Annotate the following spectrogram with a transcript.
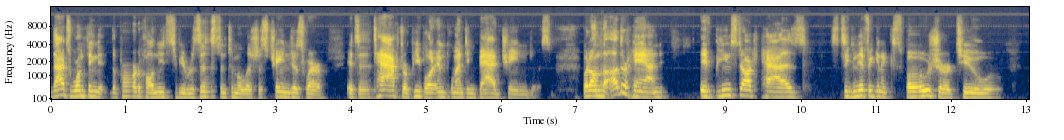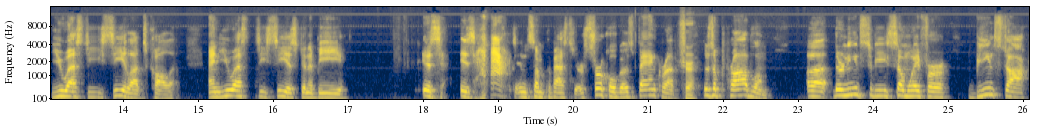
that's one thing that the protocol needs to be resistant to malicious changes where it's attacked or people are implementing bad changes. But on the other hand, if Beanstalk has significant exposure to USDC, let's call it, and USDC is going to be is is hacked in some capacity or circle goes bankrupt Sure. there's a problem uh, there needs to be some way for beanstalk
